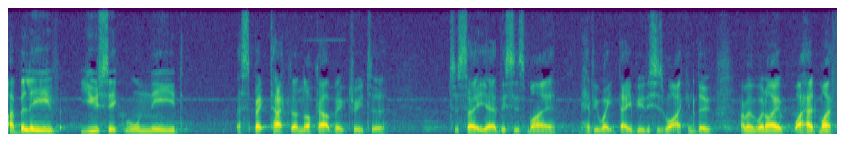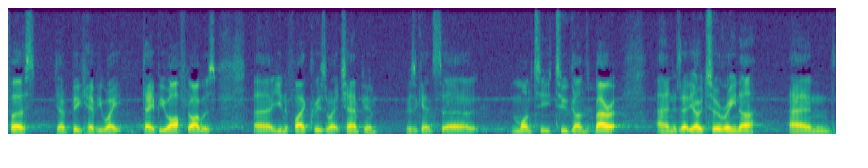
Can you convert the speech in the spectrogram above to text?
I believe Usyk will need a spectacular knockout victory to to say, yeah, this is my heavyweight debut. This is what I can do. I remember when I, I had my first you know, big heavyweight debut after I was uh, unified cruiserweight champion. It was against uh, Monte Two Guns Barrett, and it at the O2 Arena, and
